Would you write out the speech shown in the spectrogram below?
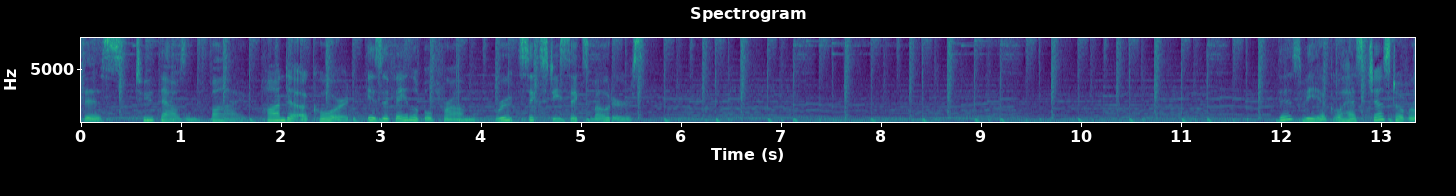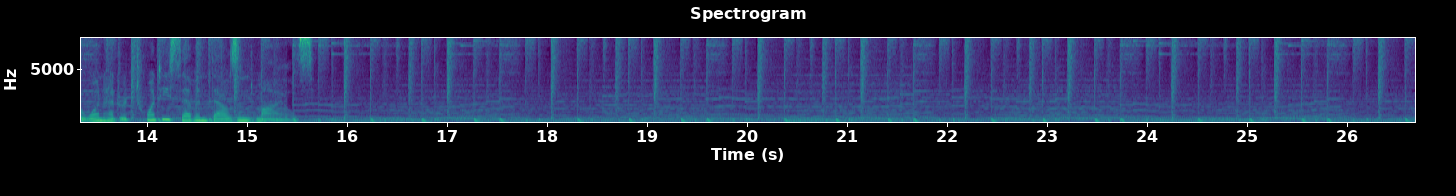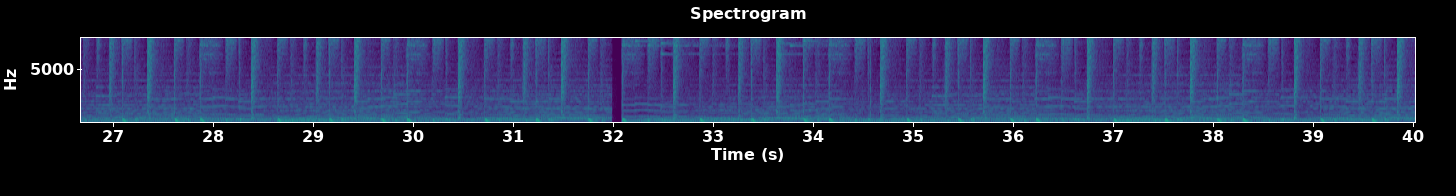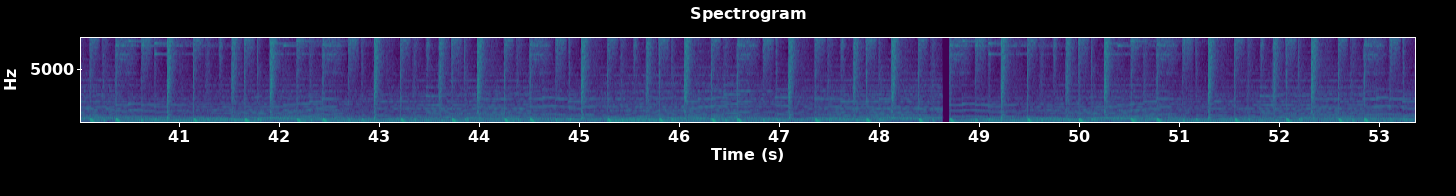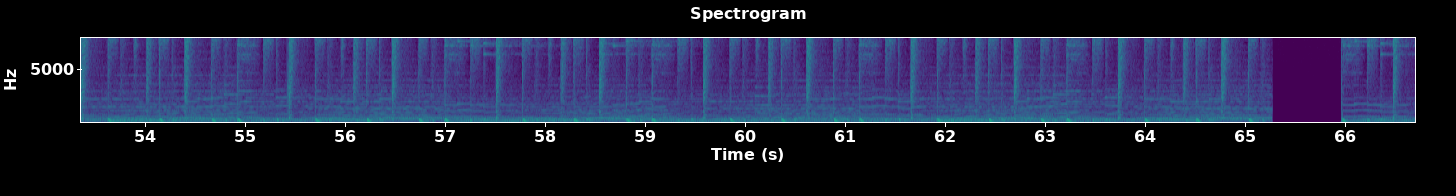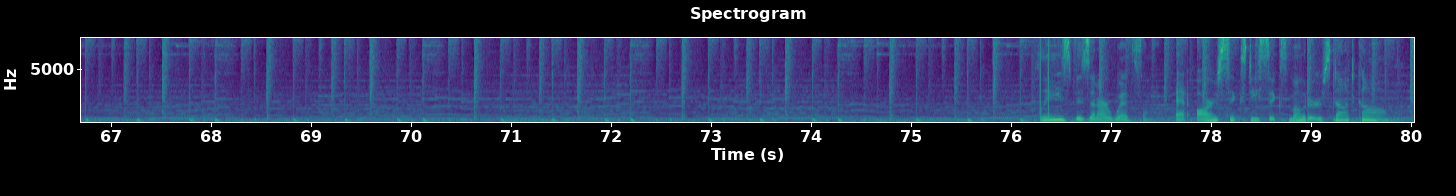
This 2005 Honda Accord is available from Route 66 Motors. This vehicle has just over 127,000 miles. Please visit our website at r66motors.com.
